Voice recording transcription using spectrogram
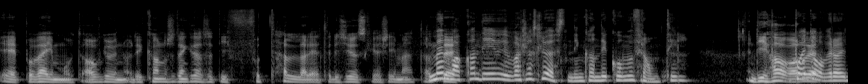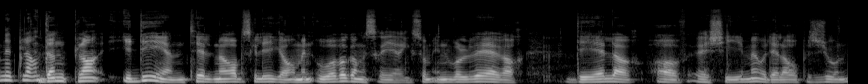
er på vei mot avgrunnen. Og de kan også tenke seg at de forteller det til det syriske regimet. Men hva, de, hva, slags løsning kan de komme fram til? De har på et overordnet plan? Den plan, Ideen til Den arabiske liga om en overgangsregjering som involverer deler av regimet og deler av opposisjonen,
